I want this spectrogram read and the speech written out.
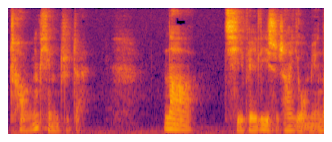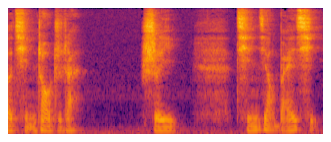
长平之战。”那岂非历史上有名的秦赵之战？是意，秦将白起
